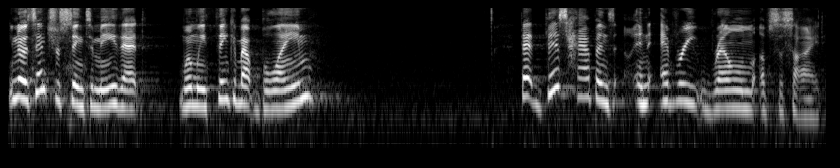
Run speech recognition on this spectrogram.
You know, it's interesting to me that when we think about blame, that this happens in every realm of society.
